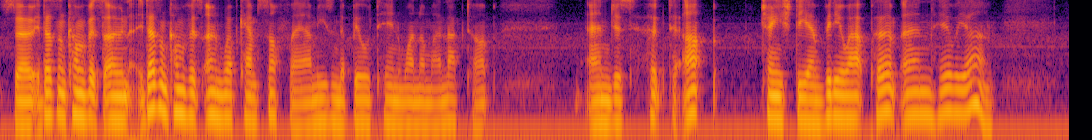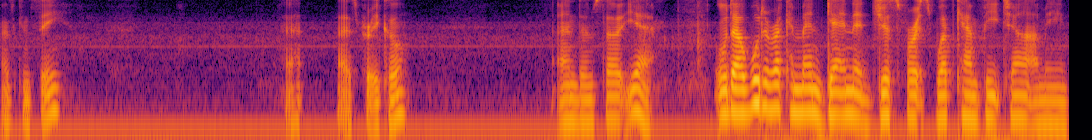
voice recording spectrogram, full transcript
So it doesn't come with its own it doesn't come with its own webcam software. I'm using the built-in one on my laptop and just hooked it up changed the um, video output and here we are. As you can see. That's pretty cool. And um, so yeah. Although I would recommend getting it just for its webcam feature. I mean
